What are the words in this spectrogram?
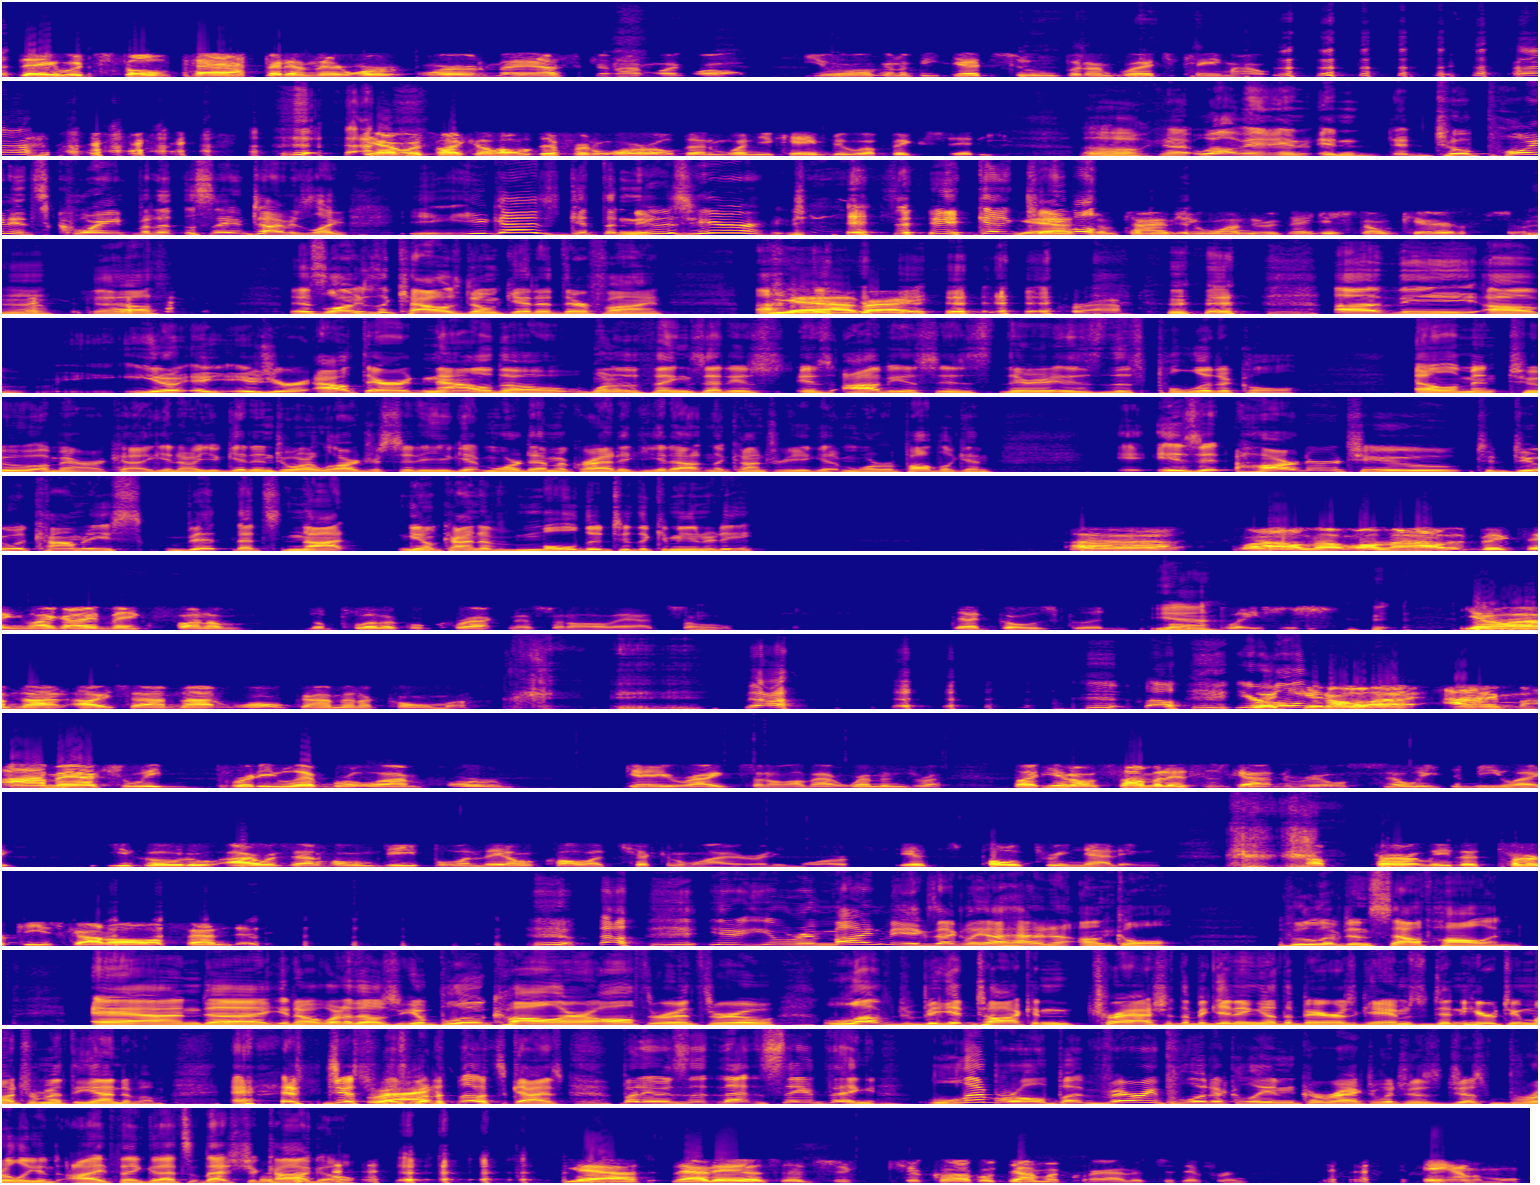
would still tap it and they weren't wearing masks. And I'm like, well, you're all going to be dead soon, but I'm glad you came out. yeah, it was like a whole different world than when you came to a big city. Oh God! Well, and, and, and to a point, it's quaint, but at the same time, it's like you, you guys get the news here. yeah, sometimes you wonder they just don't care. So. Mm, yeah, yeah. as long as the cows don't get it, they're fine. Yeah, right. Crap. Uh, the um, you know, as you're out there now, though, one of the things that is is obvious is there is this political element to America. You know, you get into our larger city, you get more Democratic. You get out in the country, you get more Republican. Is it harder to to do a comedy bit that's not you know kind of molded to the community? Uh, well, no, well, now the big thing, like I make fun of the political correctness and all that, so that goes good Yeah. both places. you know, I'm not. I say I'm not woke. I'm in a coma. well, you're Which old- you know, I, I'm I'm actually pretty liberal. I'm for gay rights and all that, women's rights. But you know, some of this has gotten real silly to me. Like you go to, I was at Home Depot and they don't call it chicken wire anymore. It's poultry netting. Apparently, the turkeys got all offended. Well, you you remind me exactly. I had an uncle who lived in South Holland. And uh, you know, one of those you know, blue collar all through and through. Loved to begin talking trash at the beginning of the Bears games. Didn't hear too much from him at the end of them. And just was one of those guys. But it was that, that same thing, liberal but very politically incorrect, which is just brilliant. I think that's that's Chicago. Yeah, that is. It's a Chicago Democrat. It's a different animal.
